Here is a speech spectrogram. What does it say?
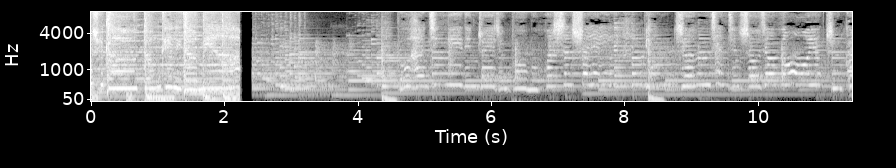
天里的雪糕，冬天里的棉袄。不含情一点追着泼墨画山水，用针浅浅手脚落叶之归。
